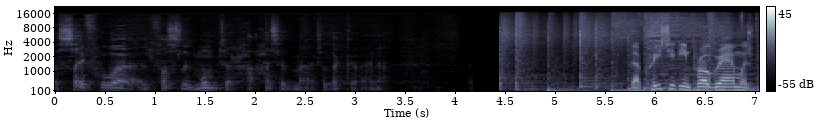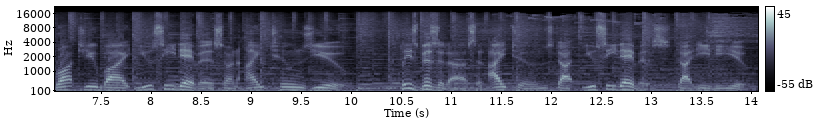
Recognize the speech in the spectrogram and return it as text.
الصيف هو الفصل الممطر حسب ما أتذكر أنا The preceding program was brought to you by UC Davis on iTunes U. Please visit us at itunes.ucdavis.edu.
